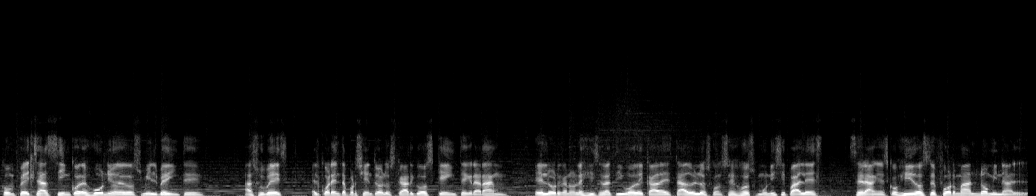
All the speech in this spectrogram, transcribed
con fecha 5 de junio de 2020. A su vez, el 40% de los cargos que integrarán el órgano legislativo de cada estado y los consejos municipales serán escogidos de forma nominal.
